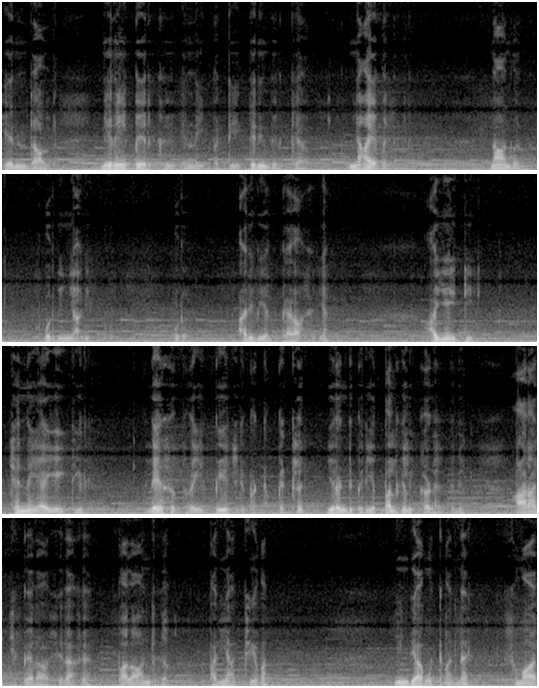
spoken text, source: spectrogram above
ஏனென்றால் நிறைய பேருக்கு என்னை பற்றி தெரிந்திருக்க நியாயமில்லை. நான் வந்து ஒரு விஞ்ஞானி ஒரு அறிவியல் பேராசிரியர் ஐஐடி சென்னை ஐஐடியில் லேசத்துறையில் பிஹெச்டி பட்டம் பெற்று இரண்டு பெரிய பல்கலைக்கழகங்களில் ஆராய்ச்சி பேராசிரியராக பல ஆண்டுகள் பணியாற்றியவன். இந்தியா மட்டுமல்ல சுமார்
